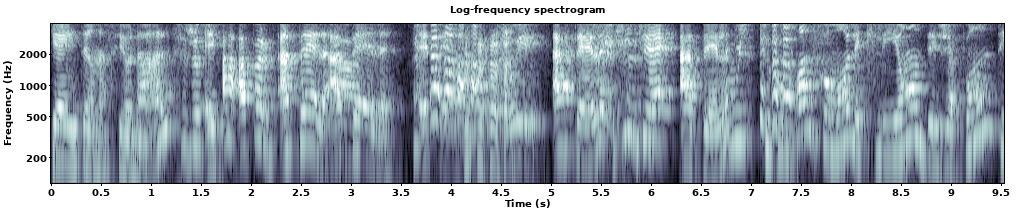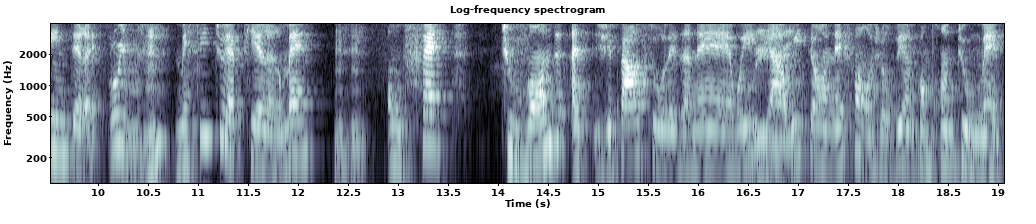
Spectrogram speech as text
qui est internationale. Si je suis... Et- Ah, Apple Appel, Ah. appel, appel. oui, appel. Si tu es Apple, Oui. tu comprends comment les clients du Japon t'intéressent. Oui. Mhm, Mais si tu es Pierre Hermé, mhm. en fait, tu vends, je parle sur les années, oui, Oui, il y a oui. 8 ans, 9 ans, aujourd'hui on comprend tout, mais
